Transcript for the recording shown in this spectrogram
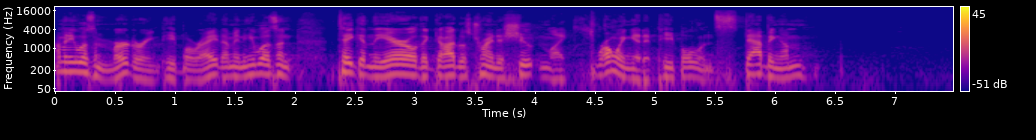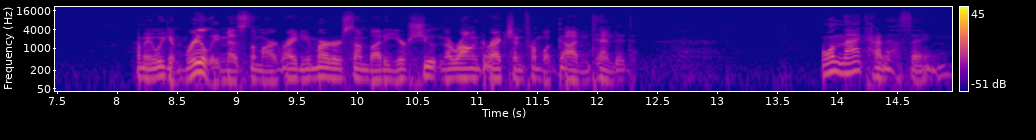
I mean, he wasn't murdering people, right? I mean, he wasn't taking the arrow that God was trying to shoot and like throwing it at people and stabbing them. I mean, we can really miss the mark, right? You murder somebody, you're shooting the wrong direction from what God intended. Wasn't that kind of thing.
